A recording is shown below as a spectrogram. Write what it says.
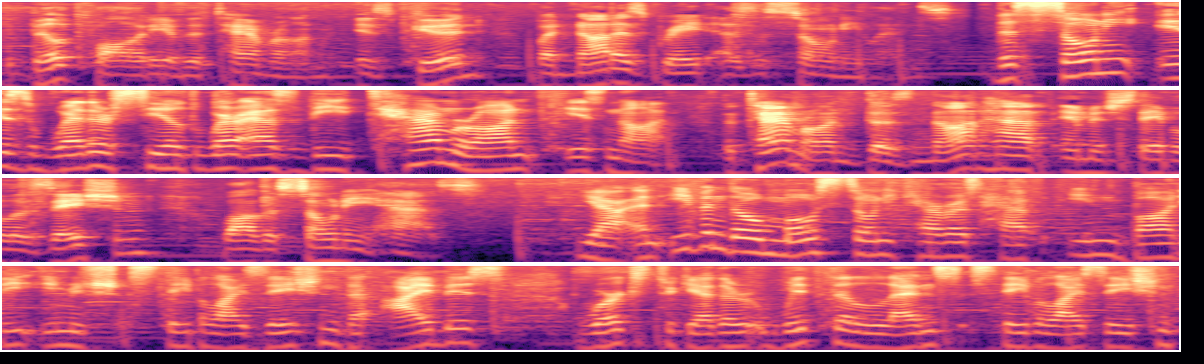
The build quality of the Tamron is good, but not as great as the Sony lens. The Sony is weather sealed whereas the Tamron is not. The Tamron does not have image stabilization while the Sony has. Yeah, and even though most Sony cameras have in-body image stabilization, the IBIS works together with the lens stabilization,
